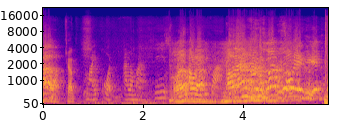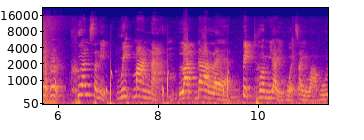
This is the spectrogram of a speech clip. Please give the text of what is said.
อ่าแบบครับ ไม้ผลอะเรามาที่สเอาวนแล้วเอาแล้ว ดีกว่า เอาแล้วเลิกเข้าเองอย่างนี้ เพื่อนสนิทวิมานหนามลัดดาแลนด์ ปิดเทอมใหญ่หัวใจวาวุ่น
